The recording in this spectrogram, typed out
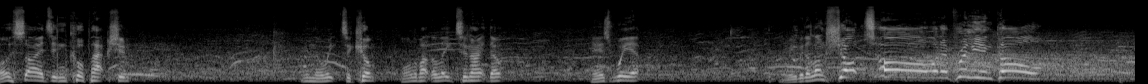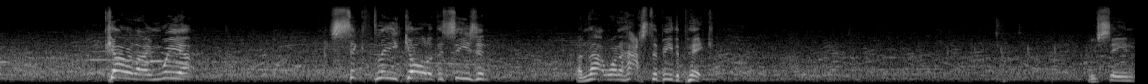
Both sides in cup action in the week to come. All about the league tonight, though. Here's Weir. Weir with a long shot. Oh, what a brilliant goal! Caroline Weir, sixth league goal of the season, and that one has to be the pick. We've seen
